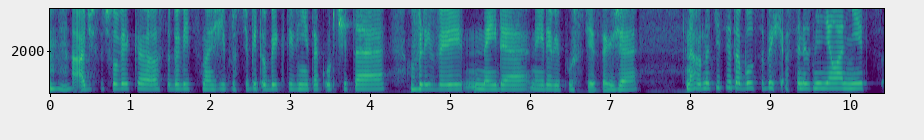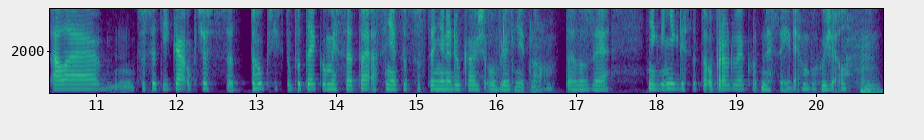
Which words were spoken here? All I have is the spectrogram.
Mm-hmm. A ať už se člověk eh, sebe víc snaží prostě být objektivní, tak určité vlivy nejde, nejde vypustit. Takže na hodnotící tabulce bych asi nezměnila nic, ale co se týká občas toho přístupu té komise, to je asi něco, co stejně nedokážu ovlivnit. No. To je zase, někdy, někdy se to opravdu jako nesejde, bohužel. Hmm.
